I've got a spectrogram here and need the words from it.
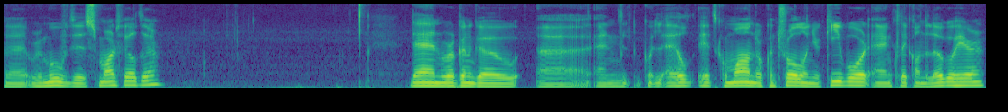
remove the smart filter. Then we're going to go uh, and hit command or control on your keyboard and click on the logo here.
